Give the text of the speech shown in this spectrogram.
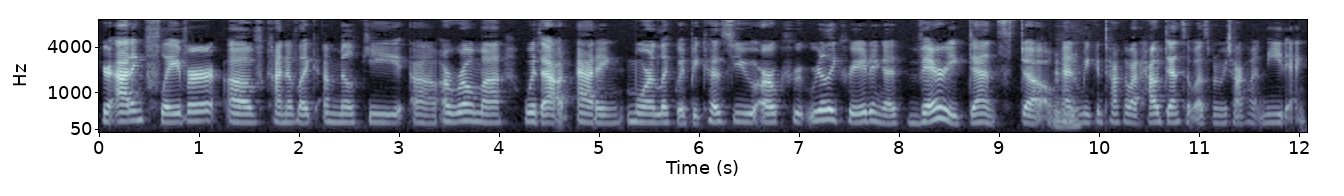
You're adding flavor of kind of like a milky uh, aroma without adding more liquid because you are cr- really creating a very dense dough. Mm-hmm. And we can talk about how dense it was when we talk about kneading.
